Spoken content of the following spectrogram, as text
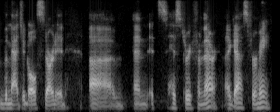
the magic all started. Um, and it's history from there, I guess, for me.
